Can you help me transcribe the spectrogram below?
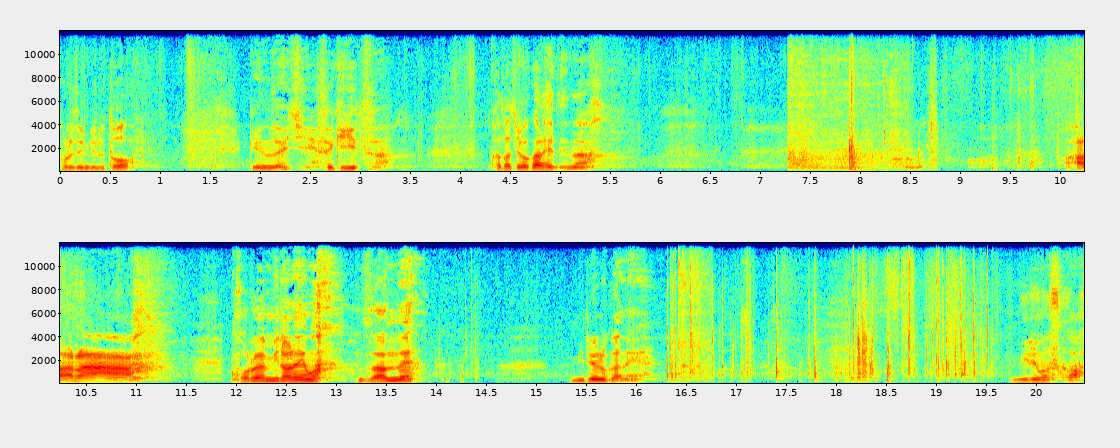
これで見ると現在地赤筆形分からへんねんな。あら。これは見られんわ。残念。見れるかね。見れますか。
